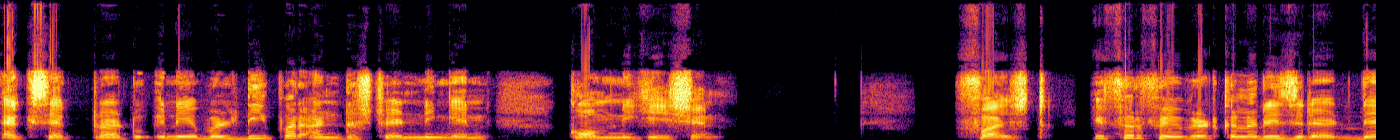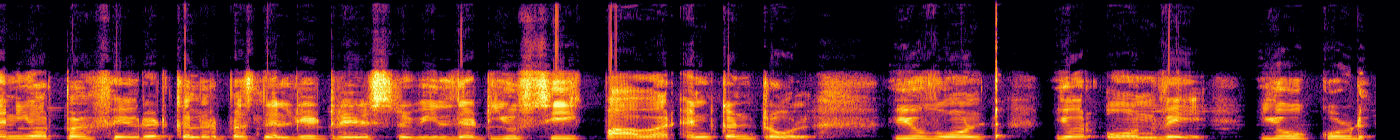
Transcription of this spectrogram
etc. to enable deeper understanding and communication. First, if your favorite color is red, then your favorite color personality traits reveal that you seek power and control. You want your own way. You could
